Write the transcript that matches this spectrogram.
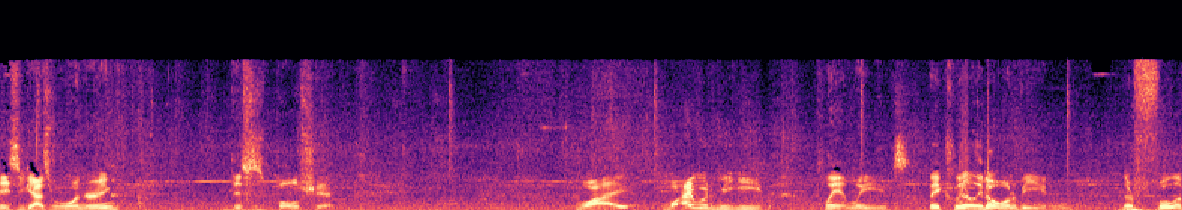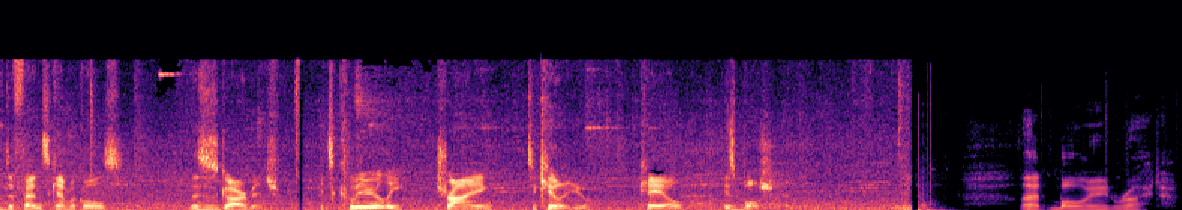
case you guys were wondering, this is bullshit. Why, why would we eat plant leaves? They clearly don't want to be eaten. They're full of defense chemicals. This is garbage. It's clearly trying to kill you. Kale is bullshit. That boy ain't right.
